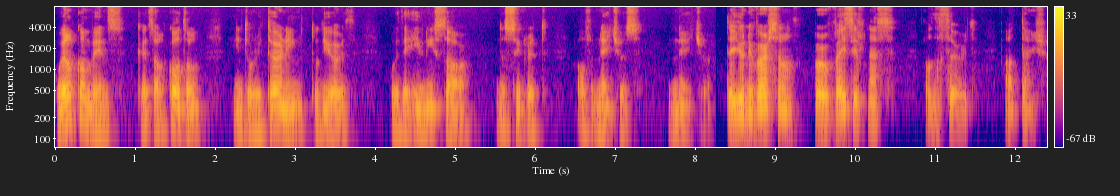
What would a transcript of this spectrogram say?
will convince Quetzalcoatl into returning to the earth with the evening star the secret of nature's nature. The universal pervasiveness of the third attention.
